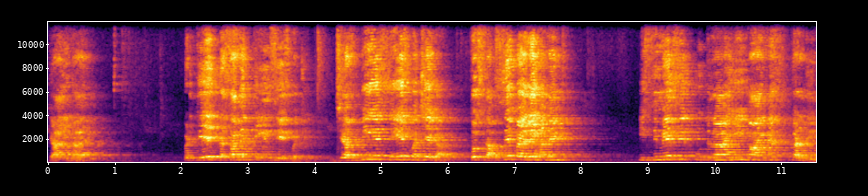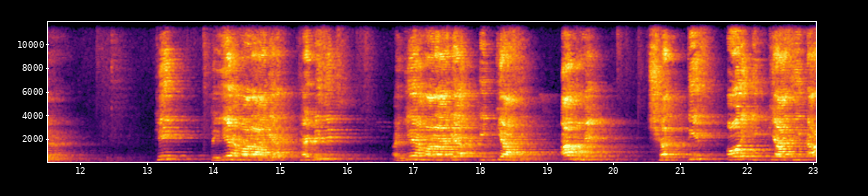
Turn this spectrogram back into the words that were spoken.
क्या लिखा है प्रत्येक में तीन शेष बचे। जब भी ये शेष बचेगा तो सबसे पहले हमें इसमें से उतना ही माइनस कर देना है। ठीक? तो ये हमारा आ गया थर्टी सिक्स और ये हमारा आ गया इक्यासी। अब हमें छत्तीस और इक्यासी का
